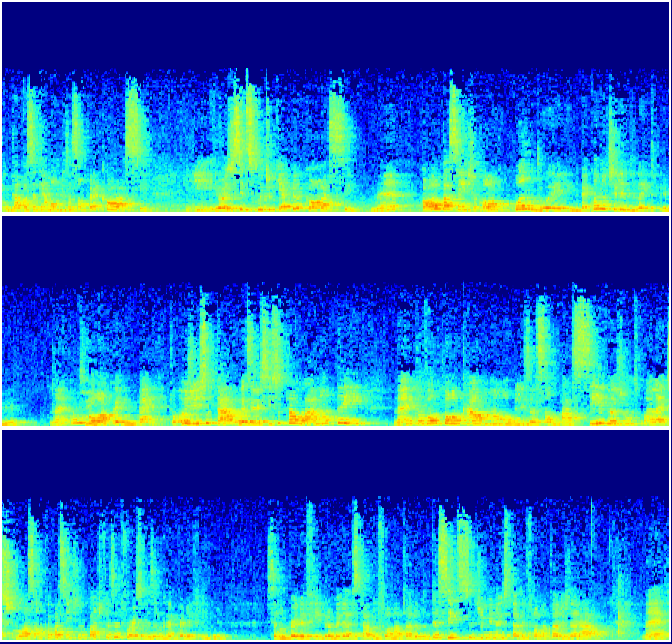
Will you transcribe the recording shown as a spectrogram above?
Então você tem a mobilização precoce. E, e hoje se discute o que é precoce, né? Qual é o paciente eu coloco quando ele em pé? Quando eu tiro ele do leito primeiro? Né? Quando Sim. eu coloco ele em pé? Então hoje isso tá, o exercício está lá na UTI. Né? Então vamos colocar uma mobilização passiva junto com a eletroestimulação, porque o paciente não pode fazer força, mas eu não quero perder fibra. Se eu não perder fibra, eu melhoro o estado inflamatório do tecido, isso diminui o estado inflamatório geral. Né?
